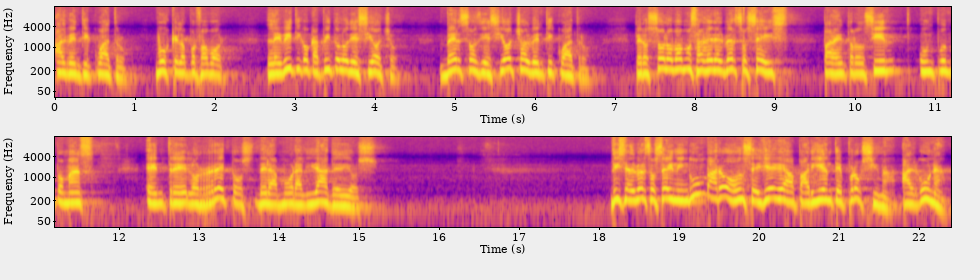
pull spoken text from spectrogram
al 24. Búsquelo por favor. Levítico capítulo 18, versos 18 al 24. Pero solo vamos a leer el verso 6 para introducir un punto más entre los retos de la moralidad de Dios. Dice el verso 6, ningún varón se llegue a pariente próxima alguna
